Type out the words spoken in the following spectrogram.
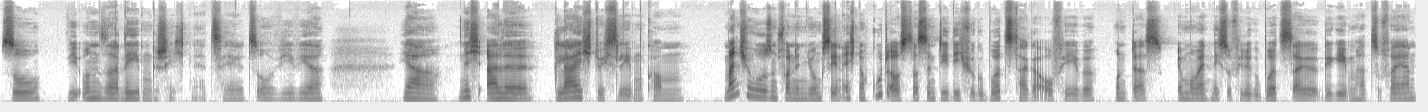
so wie unser Leben Geschichten erzählt, so wie wir, ja, nicht alle gleich durchs Leben kommen. Manche Hosen von den Jungs sehen echt noch gut aus, das sind die, die ich für Geburtstage aufhebe. Und das im Moment nicht so viele Geburtstage gegeben hat zu feiern,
